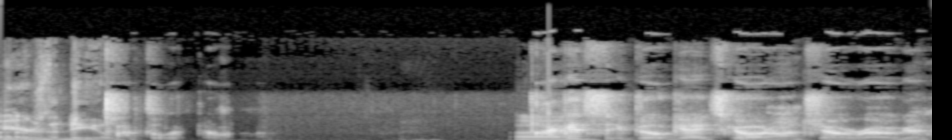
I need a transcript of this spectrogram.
Here's the deal. I'll have to look them up. Uh, I could see Bill Gates going on Joe Rogan.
